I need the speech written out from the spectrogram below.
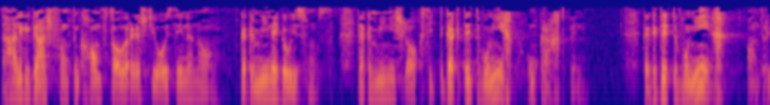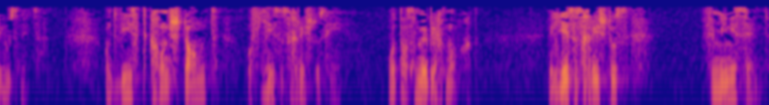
Der Heilige Geist fängt den Kampf zuallererst in uns innen an. Gegen meinen Egoismus. Gegen meine Schlagseite. Gegen dort, wo ich ungerecht bin. Gegen dort, wo ich andere ausnütze. Und weist konstant auf Jesus Christus hin, wo das möglich macht. Weil Jesus Christus für meine Sünd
